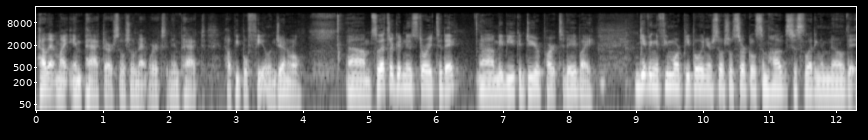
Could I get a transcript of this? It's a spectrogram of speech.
how that might impact our social networks and impact how people feel in general. Um, so that's our good news story today. Uh, maybe you could do your part today by giving a few more people in your social circle some hugs just letting them know that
